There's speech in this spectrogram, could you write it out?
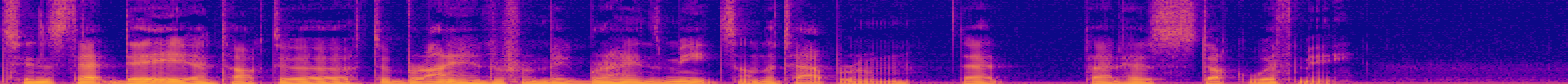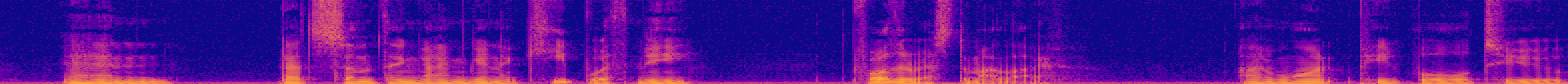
since that day I talked to to Brian from Big Brian's Meats on the tap room that that has stuck with me. And that's something I'm going to keep with me for the rest of my life. I want people to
